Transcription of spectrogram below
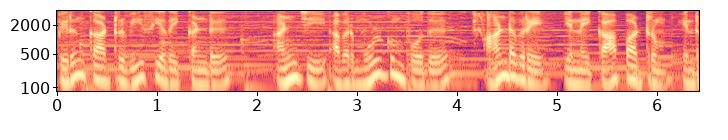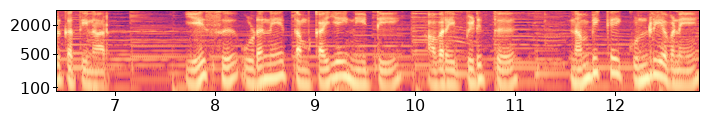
பெருங்காற்று வீசியதைக் கண்டு அஞ்சி அவர் மூழ்கும் போது ஆண்டவரே என்னை காப்பாற்றும் என்று கத்தினார். இயேசு உடனே தம் கையை நீட்டி அவரை பிடித்து நம்பிக்கை குன்றியவனே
